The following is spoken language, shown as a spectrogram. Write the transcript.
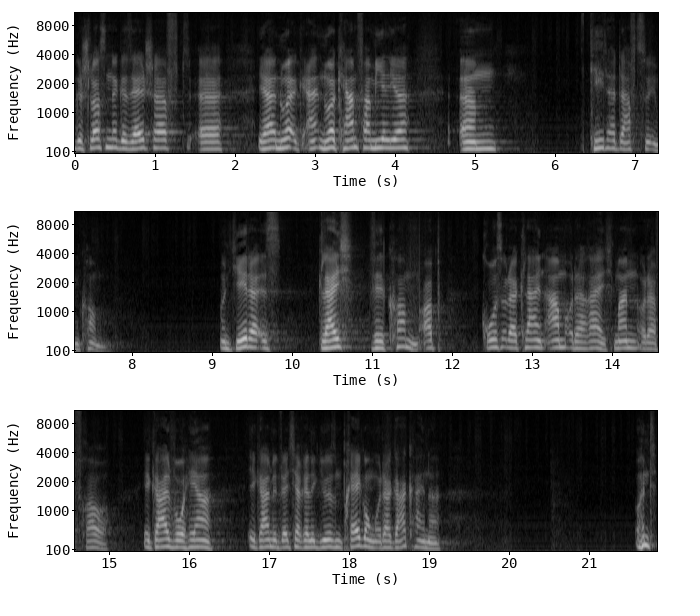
geschlossene Gesellschaft, äh, ja, nur, äh, nur Kernfamilie. Ähm, jeder darf zu ihm kommen. Und jeder ist gleich willkommen, ob groß oder klein, arm oder reich, Mann oder Frau, egal woher egal mit welcher religiösen Prägung oder gar keiner. Und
